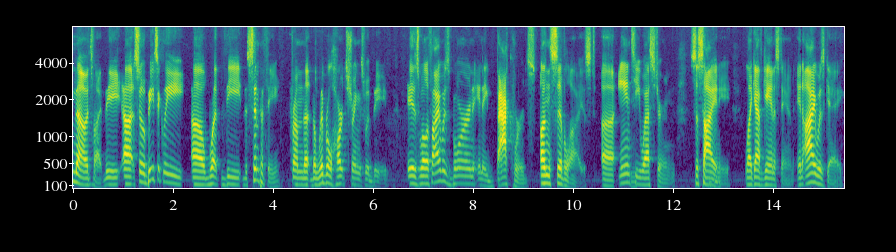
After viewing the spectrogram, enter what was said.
No, it's fine. The uh, so basically, uh, what the the sympathy from the the liberal heartstrings would be is well, if I was born in a backwards, uncivilized, uh, anti-Western society like Afghanistan, and I was gay,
